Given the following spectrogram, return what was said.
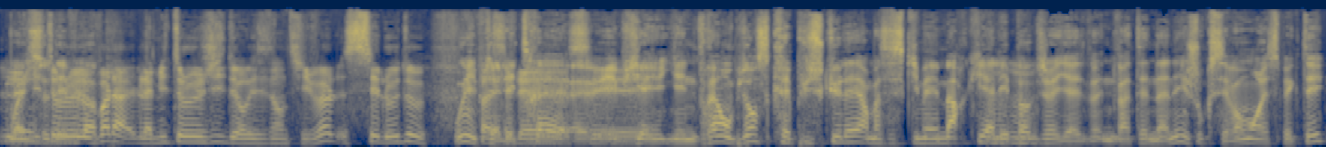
La, voilà, la mythologie de Resident Evil, c'est le 2. Oui, et Enfin, puis, elle est très, et puis il y a- une vraie ambiance crépusculaire. C'est ce qui m'avait marqué à l'époque, Mhm. déjà, il y a une vingtaine d'années. Je trouve que c'est vraiment respecté.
